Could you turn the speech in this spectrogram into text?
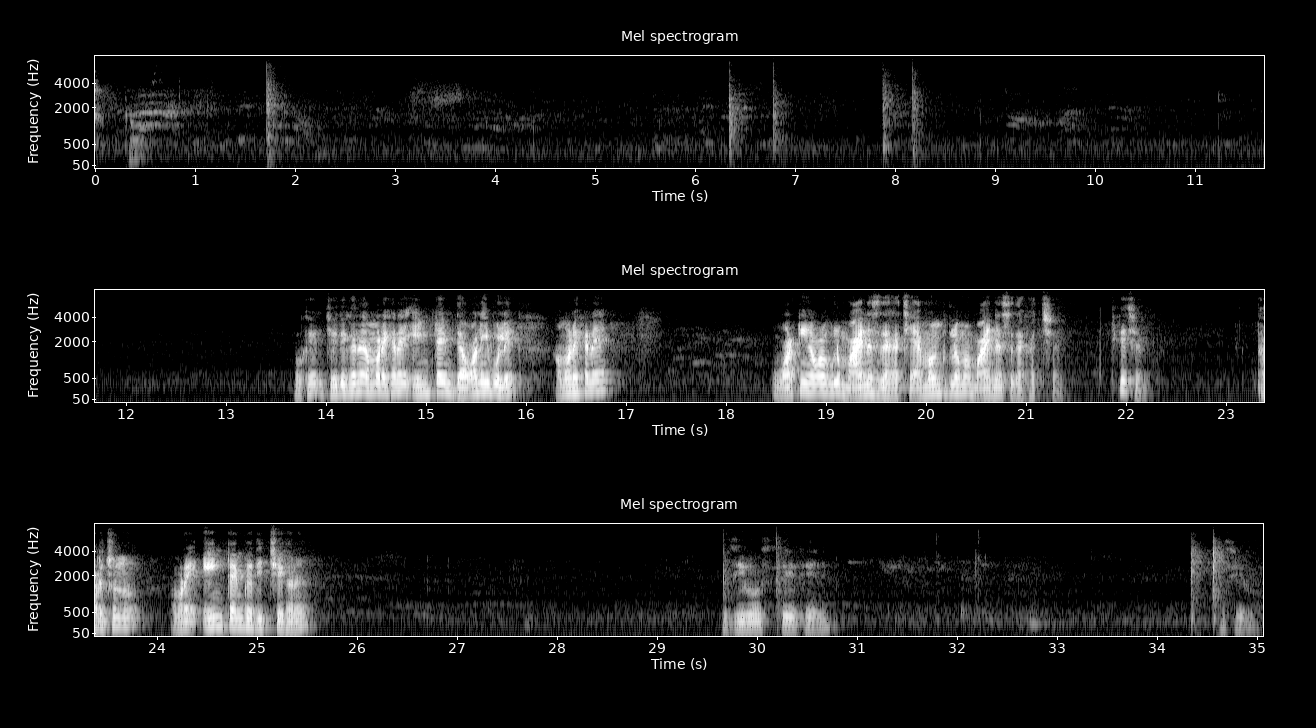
ওকে যেহেতু এখানে আমার এখানে এন্ড টাইম দেওয়া নেই বলে আমার এখানে ওয়ার্কিং আওয়ারগুলো মাইনাস দেখাচ্ছে অ্যামাউন্টগুলো আমার মাইনাসে দেখাচ্ছে, ঠিক আছে? তার জন্য আমরা এন্ড টাইমটা দিচ্ছি এখানে। জিরো সেভেন জিরো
